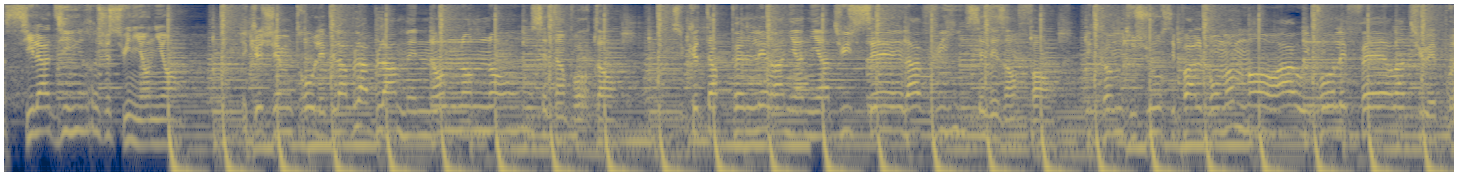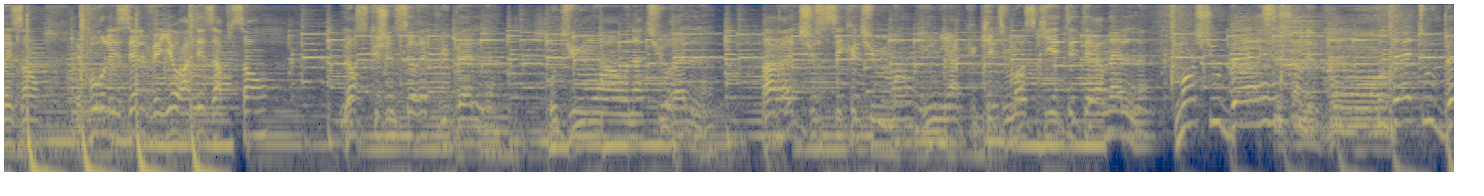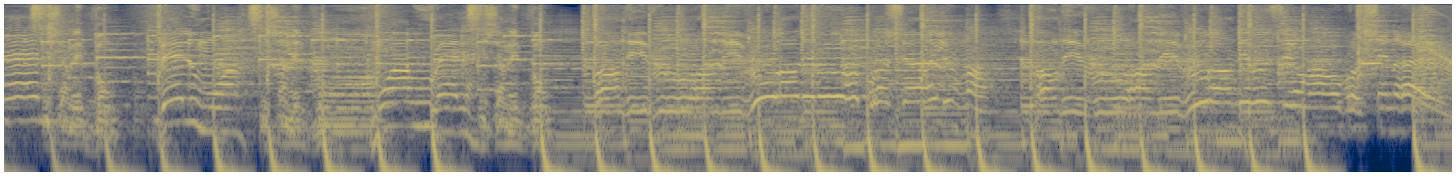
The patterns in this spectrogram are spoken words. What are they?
Facile à dire, je suis gnangnan. Et que j'aime trop les blablabla Mais non, non, non, c'est important. Ce que t'appelles les ragnagnas Tu sais, la vie, c'est des enfants. Et comme toujours, c'est pas le bon moment. Ah oui, pour les faire, là, tu es présent. Et pour les élever, y aura des absents. Lorsque je ne serai plus belle Ou du moins au naturel Arrête, je sais que tu mens. Il n'y a que Kate Moss qui est éternel. Moche ou belle, C'est jamais bon, bête ou belle, c'est jamais bon, belle ou moi, c'est jamais bon, moi ou elle. c'est jamais bon. Rendez-vous, rendez-vous, rendez-vous au prochain règlement. Rendez-vous, rendez-vous, rendez-vous sûrement au prochain rêve.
